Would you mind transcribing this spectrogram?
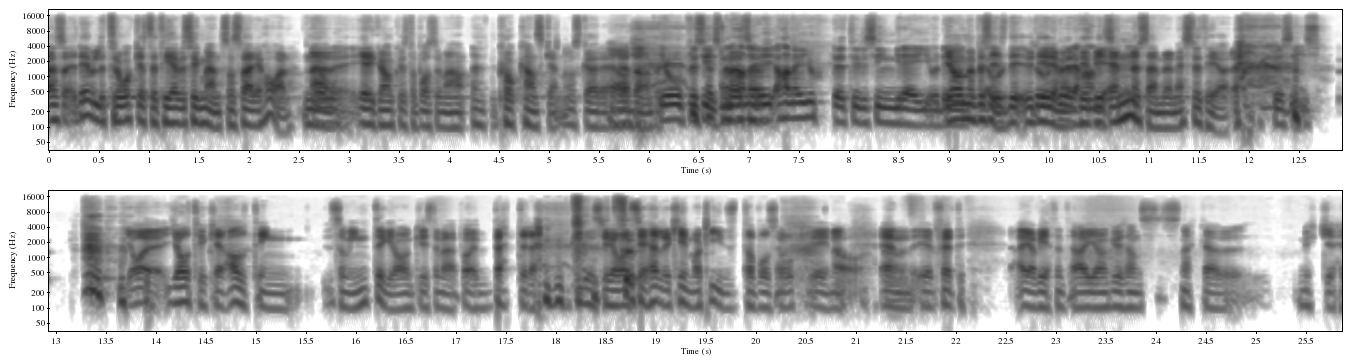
alltså, det är väl det tråkigaste tv-segment som Sverige har. När Jo. Erik Granqvist tar på sig han- plockhandsken och ska Ja. rädda honom. Jo, precis, men han har, alltså- ju- han har gjort det till sin grej. Och det, Ja, men precis. Det, det, då- är det, är det hans blir grej. ännu sämre än SVT gör det. Precis. Jag, jag tycker allting som inte Granqvist är med på är bättre. Så jag ser hellre Kim Martin ta på sig hockeygrejerna Ja, än för att ja, jag vet inte. Granqvist han snackar mycket.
